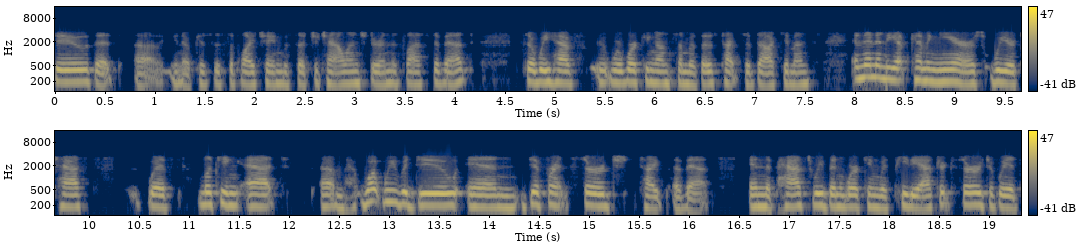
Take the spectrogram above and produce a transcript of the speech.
too that uh, you know because the supply chain was such a challenge during this last event. So we have we're working on some of those types of documents. And then in the upcoming years we are tasked with looking at um, what we would do in different surge type events. In the past we've been working with pediatric surge. If we had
